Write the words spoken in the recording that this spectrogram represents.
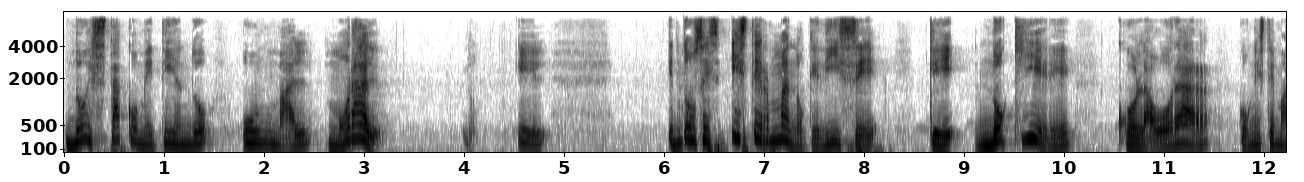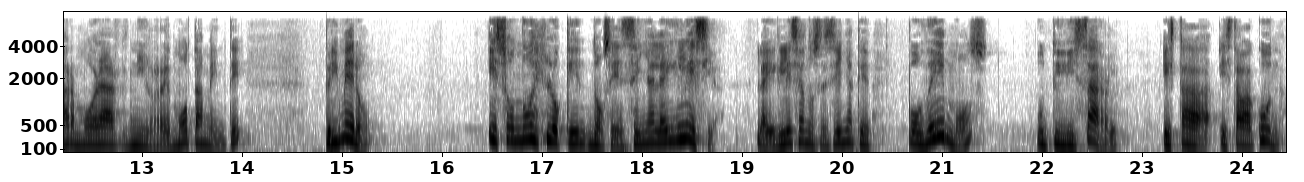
no está cometiendo un mal moral. entonces, este hermano que dice que no quiere colaborar con este mal moral ni remotamente, primero, eso no es lo que nos enseña la iglesia. La iglesia nos enseña que podemos utilizar esta, esta vacuna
